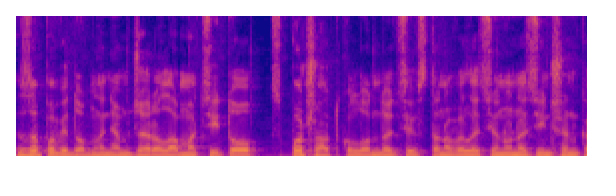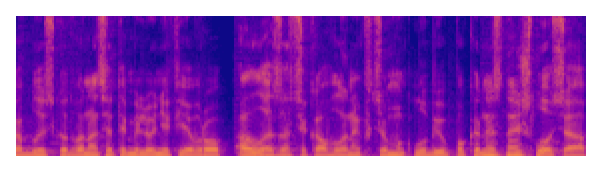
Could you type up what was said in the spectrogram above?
За повідомленням джерела Маціто, спочатку лондонці встановили ціну на Зінченка близько 12 мільйонів євро, але зацікавлених в цьому клубі поки не знайшлося.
